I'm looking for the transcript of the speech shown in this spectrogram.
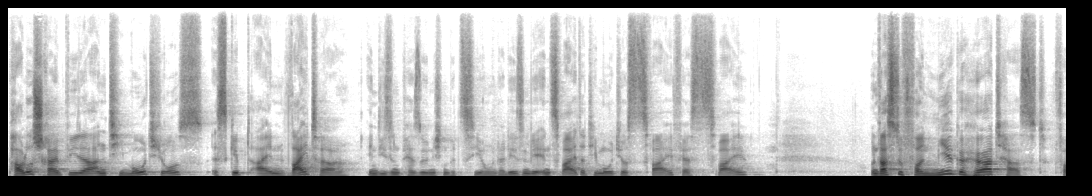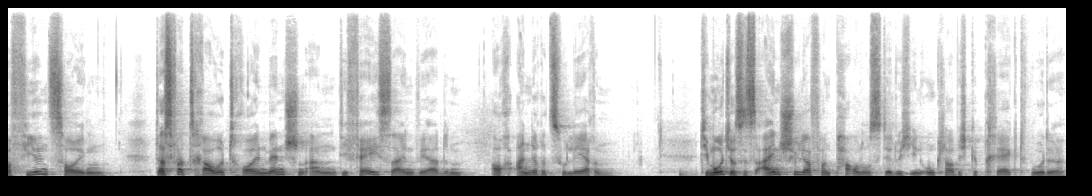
Paulus schreibt wieder an Timotheus, es gibt ein Weiter in diesen persönlichen Beziehungen. Da lesen wir in 2 Timotheus 2, Vers 2. Und was du von mir gehört hast, vor vielen Zeugen, das vertraue treuen Menschen an, die fähig sein werden, auch andere zu lehren. Timotheus ist ein Schüler von Paulus, der durch ihn unglaublich geprägt wurde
